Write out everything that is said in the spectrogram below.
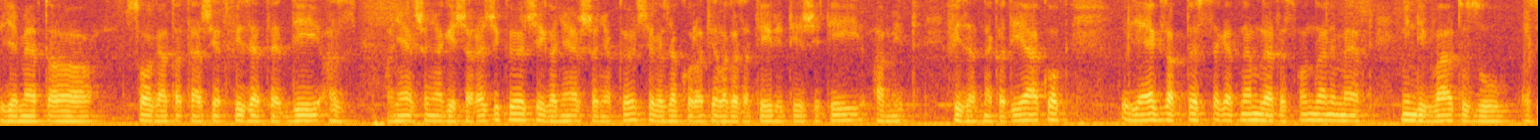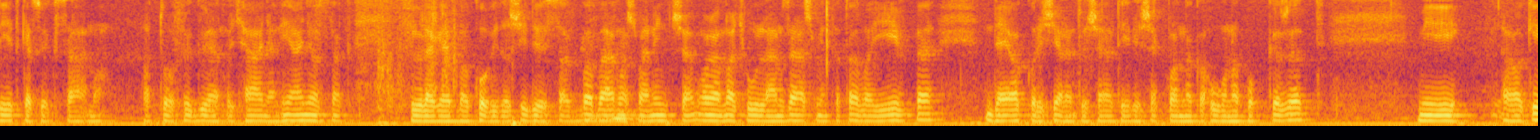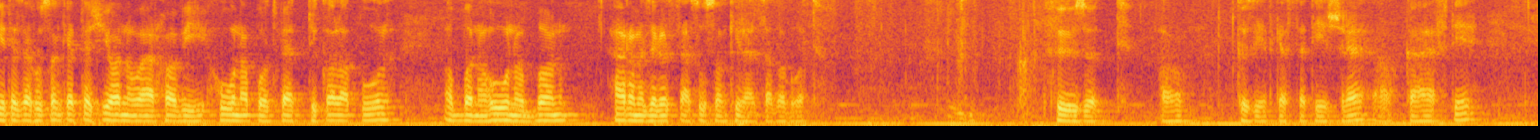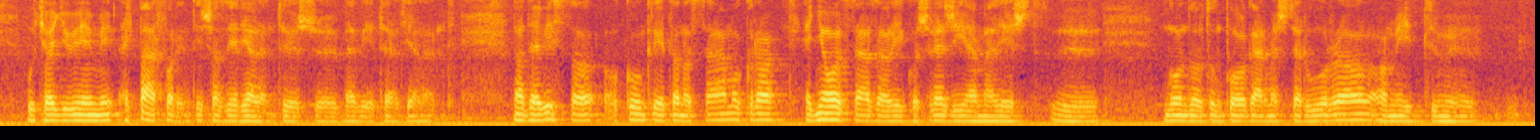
ugye mert a szolgáltatásért fizetett díj az a nyersanyag és a rezsiköltség, a nyersanyag költség az gyakorlatilag az a térítési díj, amit fizetnek a diákok. Ugye exakt összeget nem lehet ezt mondani, mert mindig változó az étkezők száma attól függően, hogy hányan hiányoznak, főleg ebben a covidos időszakban, bár most már nincs olyan nagy hullámzás, mint a tavalyi évben, de akkor is jelentős eltérések vannak a hónapok között. Mi a 2022-es január havi hónapot vettük alapul, abban a hónapban 3529 adagot főzött a közétkeztetésre a KFT, úgyhogy egy pár forint is azért jelentős bevételt jelent. Na de vissza a, konkrétan a számokra, egy 8%-os rezsiemelést gondoltunk polgármester úrral, amit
